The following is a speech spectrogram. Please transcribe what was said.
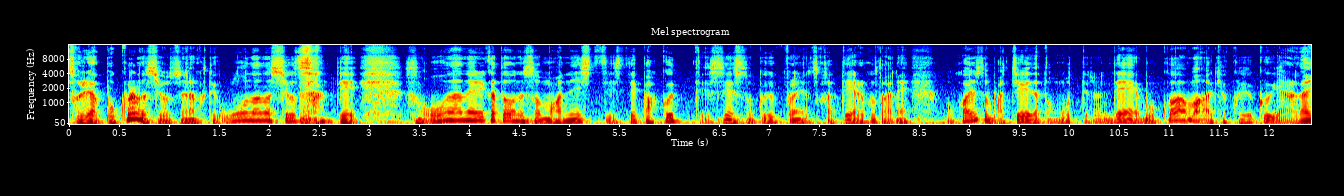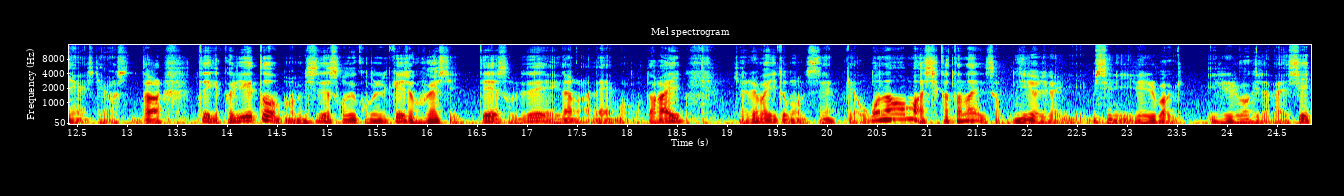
それは僕らの仕事じゃなくて、オーナーの仕事なんで、そのオーナーのやり方をね、その真似してですね、パクってですね、そのグループラインを使ってやることはね、僕はちょっと間違いだと思ってるんで、僕はまあ極力やらないようにしています。だから、で、逆に言うと、まあ、店でそういうコミュニケーションを増やしていって、それでやりながらね、もうお互い、やればいいと思うんですね。で、オーナーはまあ仕方ないですよ。24時間店に入れるわけ入れるわけじゃないし、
